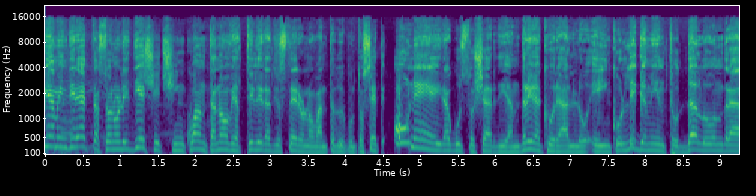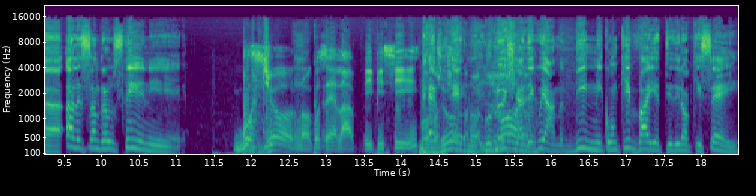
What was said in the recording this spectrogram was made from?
Torniamo in diretta, sono le 10.59 a Teleradio Stereo 92.7. Oneir Augusto Ciardi, Andrea Corallo e in collegamento da Londra Alessandro Austini. Buongiorno, cos'è la BBC? Buongiorno, eh, noi ci adeguiamo, dimmi con chi vai e ti dirò chi sei,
